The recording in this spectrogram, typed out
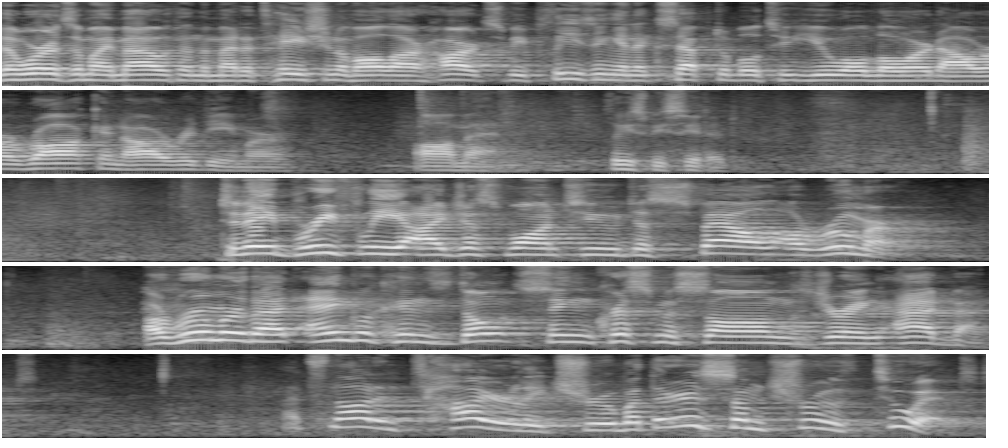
the words of my mouth and the meditation of all our hearts be pleasing and acceptable to you, O Lord, our rock and our redeemer. Amen. Please be seated. Today, briefly, I just want to dispel a rumor. A rumor that Anglicans don't sing Christmas songs during Advent. That's not entirely true, but there is some truth to it.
